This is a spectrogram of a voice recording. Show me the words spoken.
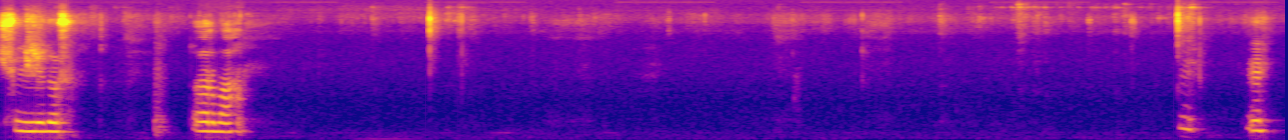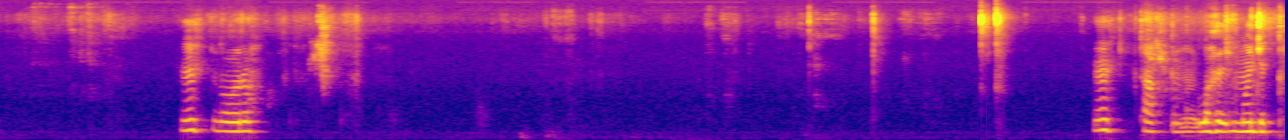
Şimdi dur. Dur bakalım. Hı, hı. Hı, doğru. Hı, taktım Allah elim acıttı.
